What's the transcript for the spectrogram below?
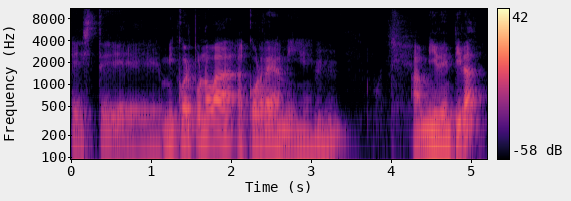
este, mi cuerpo no va acorde a mi, a mi identidad.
